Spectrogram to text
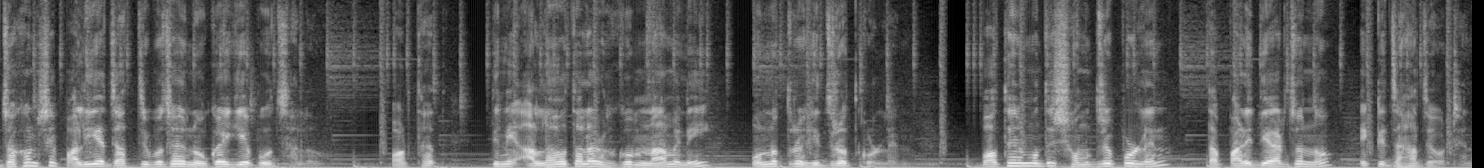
যখন সে পালিয়ে যাত্রী বোঝায় নৌকায় গিয়ে পৌঁছালো, অর্থাৎ তিনি আল্লাহ তালার হুকুম না মেনেই অন্যত্র হিজরত করলেন। পথের মধ্যে সমুদ্রে পড়লেন, তা পাড়ি দেওয়ার জন্য একটি জাহাজে ওঠেন।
